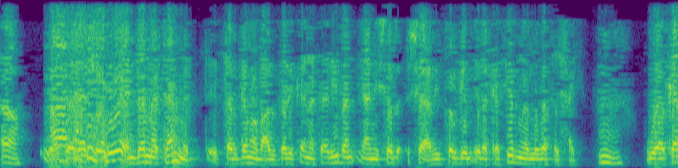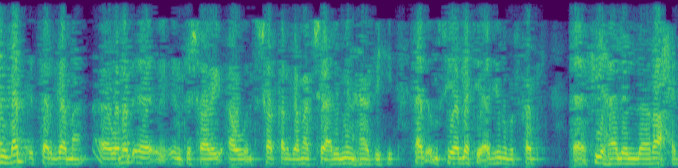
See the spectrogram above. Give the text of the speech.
آه. جدول عندما تمت الترجمة بعد ذلك أنا تقريبا يعني شر- شعري ترجم إلى كثير من اللغات الحية. وكان بدء الترجمة آه، وبدء انتشاري أو انتشار ترجمات شعري من هذه الأمسية التي أدين بالفضل آه، فيها للراحل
